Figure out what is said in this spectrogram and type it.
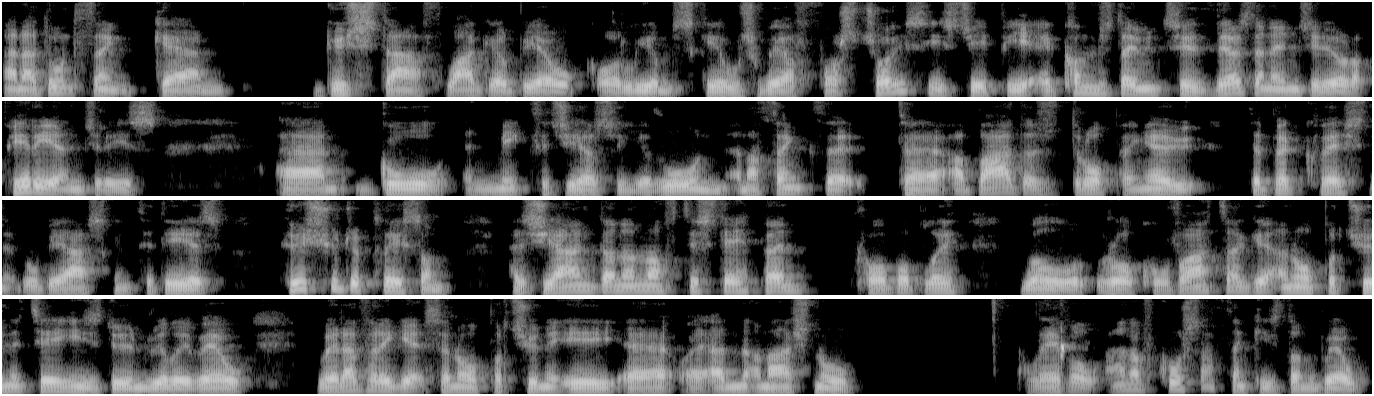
and I don't think um, Gustav Lagerbielke or Liam Scales were first choices. JP, it comes down to there's an injury or a pair of injuries. Um, go and make the jersey your own. And I think that uh, Abada's dropping out. The big question that we'll be asking today is who should replace him? Has Yang done enough to step in? Probably. Will Rocco Vata get an opportunity? He's doing really well wherever he gets an opportunity uh, at international level. And of course, I think he's done well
